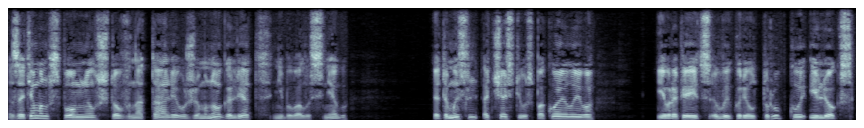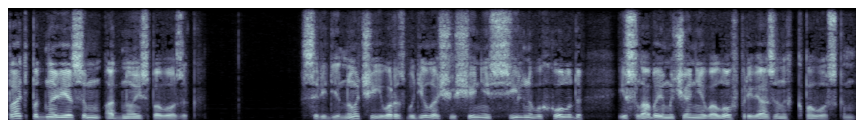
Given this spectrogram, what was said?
Затем он вспомнил, что в Натале уже много лет не бывало снегу, эта мысль отчасти успокоила его. Европеец выкурил трубку и лег спать под навесом одной из повозок. Среди ночи его разбудило ощущение сильного холода и слабое мычание валов, привязанных к повозкам.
